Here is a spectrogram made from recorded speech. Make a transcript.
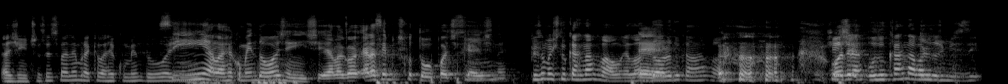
A gente, não sei se você vai lembrar que ela recomendou a gente. Sim, ela recomendou a gente. Ela, ela sempre escutou o podcast, Sim. né? Principalmente do carnaval. Ela É. adora do carnaval. Gente, Outra- o do carnaval de 2020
